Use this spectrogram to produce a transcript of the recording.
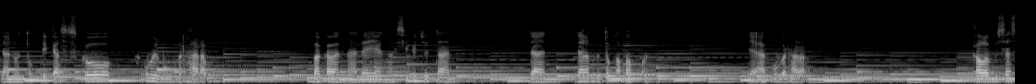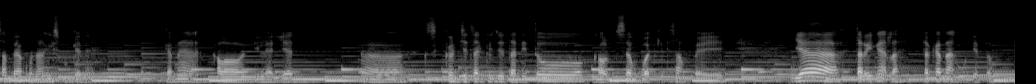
Dan untuk di kasusku, aku memang berharap bakalan ada yang ngasih kejutan dan dalam bentuk apa pun. Ya, aku berharap kalau bisa sampai aku nangis mungkin ya. Karena kalau dilihat-lihat uh, kejutan-kejutan itu kalau bisa buat kita sampai ya teringat lah terkenang begitu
